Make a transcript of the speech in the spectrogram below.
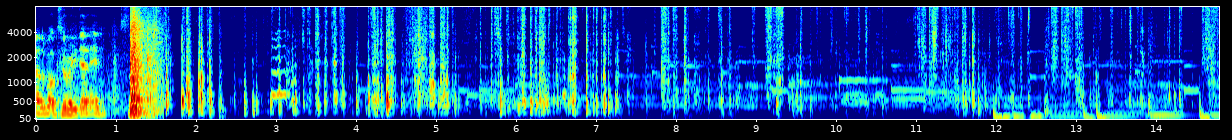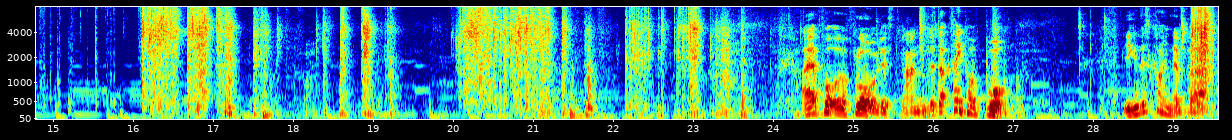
Oh, the box is already dented. I have thought of a flaw with this plan. The duct tape I've bought, you can just kind of. Uh,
